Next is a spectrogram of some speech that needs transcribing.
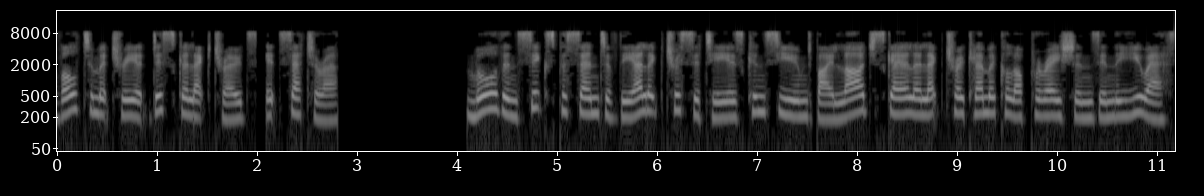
voltammetry at disk electrodes, etc. More than 6% of the electricity is consumed by large-scale electrochemical operations in the U.S.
